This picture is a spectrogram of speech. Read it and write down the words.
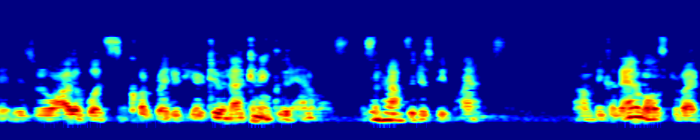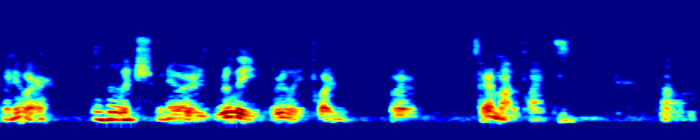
is a lot of what's incorporated here too. And that can include animals, it doesn't Mhm. have to just be plants um, because animals provide manure, Mhm. which manure is really, really important for a fair amount of plants. Um,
